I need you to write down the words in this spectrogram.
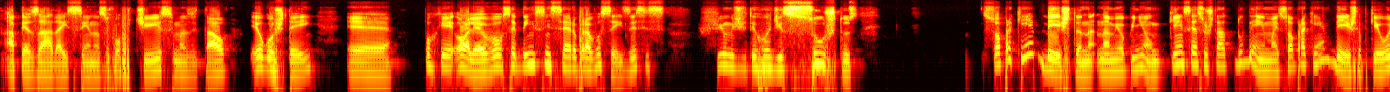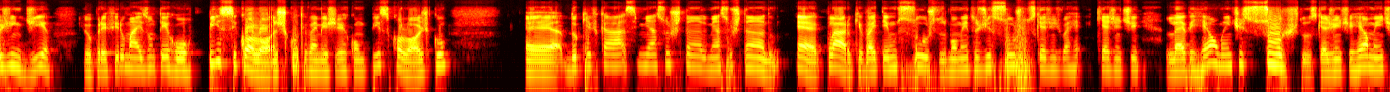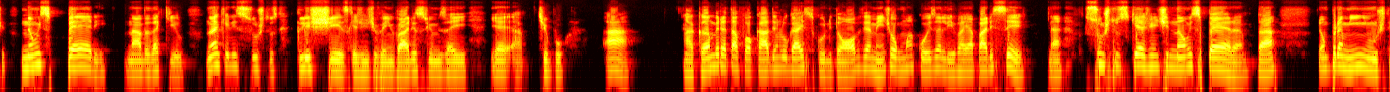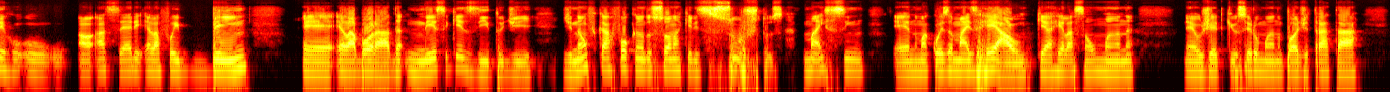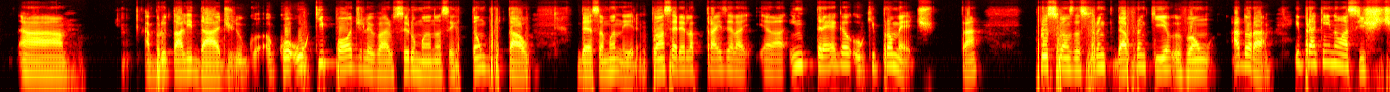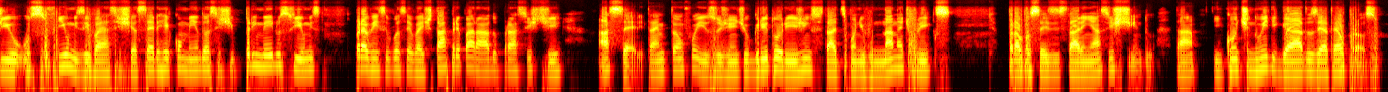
apesar das cenas fortíssimas e tal, eu gostei. É, porque, olha, eu vou ser bem sincero para vocês, esses filmes de terror de sustos, só para quem é besta, na, na, minha opinião. Quem se assustar, tudo bem, mas só para quem é besta, porque hoje em dia eu prefiro mais um terror psicológico, que vai mexer com o psicológico, é, do que ficar me assustando, me assustando. É, claro que vai ter uns sustos, momentos de sustos que a gente vai que a gente leve realmente sustos, que a gente realmente não espere nada daquilo. Não é aqueles sustos clichês que a gente vê em vários filmes aí, e é ah, tipo, ah, a câmera está focada em lugar escuro, então obviamente alguma coisa ali vai aparecer, né? Sustos que a gente não espera, tá? Então, para mim, os terror, a, a, série ela foi bem é, elaborada nesse quesito de, de não ficar focando só naqueles sustos, mas sim é, numa coisa mais real, que é a relação humana, né, o jeito que o ser humano pode tratar a, a brutalidade, o, o que pode levar o ser humano a ser tão brutal dessa maneira. Então a série ela traz, ela, ela entrega o que promete, tá? Para os fãs fran da franquia vão adorar. E para quem não assistiu os filmes e vai assistir a série, recomendo assistir primeiro os filmes para ver se você vai estar preparado para assistir a série, tá? Então foi isso, gente. O Grito Origins está disponível na Netflix para vocês estarem assistindo, tá? E continuem ligados e até o próximo.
